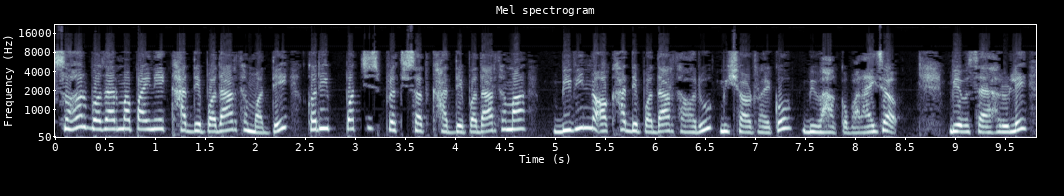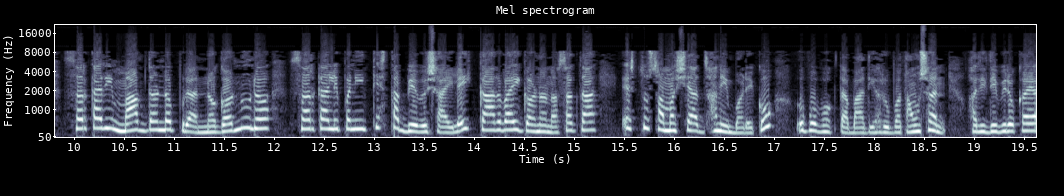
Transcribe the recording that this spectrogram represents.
शहर बजारमा पाइने खाद्य पदार्थ मध्ये करिब पच्चीस प्रतिशत खाद्य पदार्थमा विभिन्न अखाद्य पदार्थहरू मिश्रण रहेको विभागको भनाइ छ। व्यवसायहरूले सरकारी मापदण्ड पूरा नगर्नु र सरकारले पनि त्यस्ता व्यवसायीलाई कार्यवाही गर्न नसक्दा यस्तो समस्या झनै बढ़ेको उपभोक्तावादीहरू बताउँछन्। हरिदेवी रोकाय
